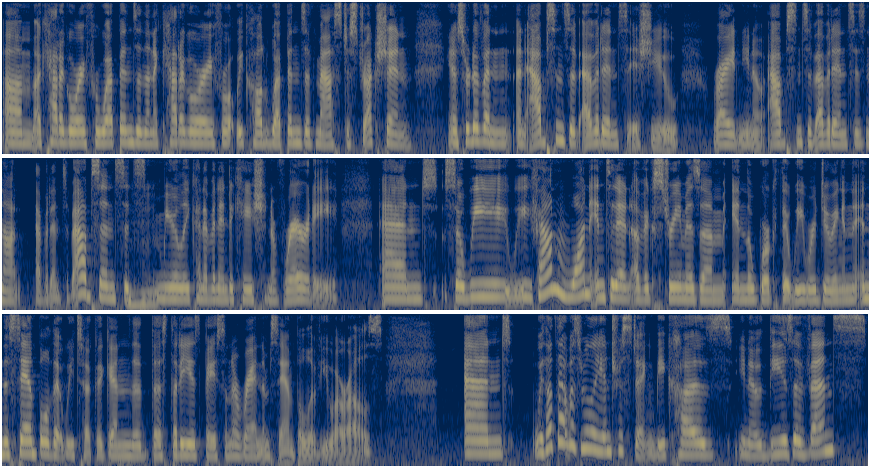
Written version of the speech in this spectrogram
um, a category for weapons, and then a category for what we called weapons of mass destruction. You know, sort of an, an absence of evidence issue, right? You know, absence of evidence is not evidence of absence; it's mm-hmm. merely kind of an indication of rarity. And so we we found one incident of extremism in the work that we were doing in the, in the sample that we took. Again, the the study is based on a random sample of URLs. And we thought that was really interesting because, you know, these events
